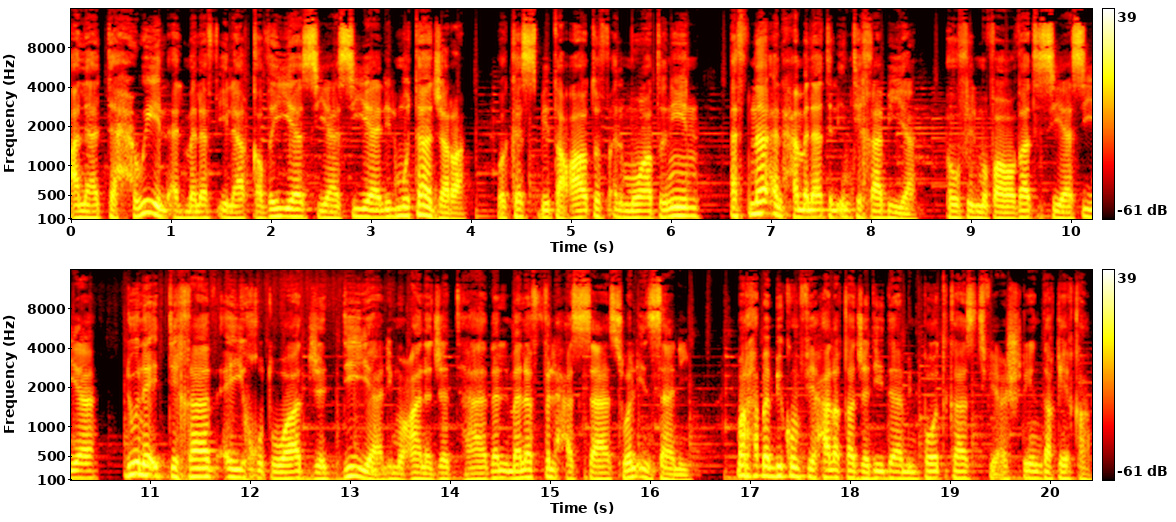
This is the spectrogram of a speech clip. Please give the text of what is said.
على تحويل الملف إلى قضية سياسية للمتاجرة وكسب تعاطف المواطنين أثناء الحملات الانتخابية أو في المفاوضات السياسية دون اتخاذ أي خطوات جدية لمعالجة هذا الملف الحساس والإنساني. مرحبا بكم في حلقة جديدة من بودكاست في 20 دقيقة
